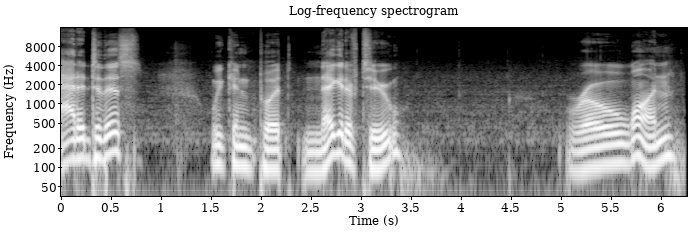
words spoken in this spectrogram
added to this? We can put negative 2, row 1,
